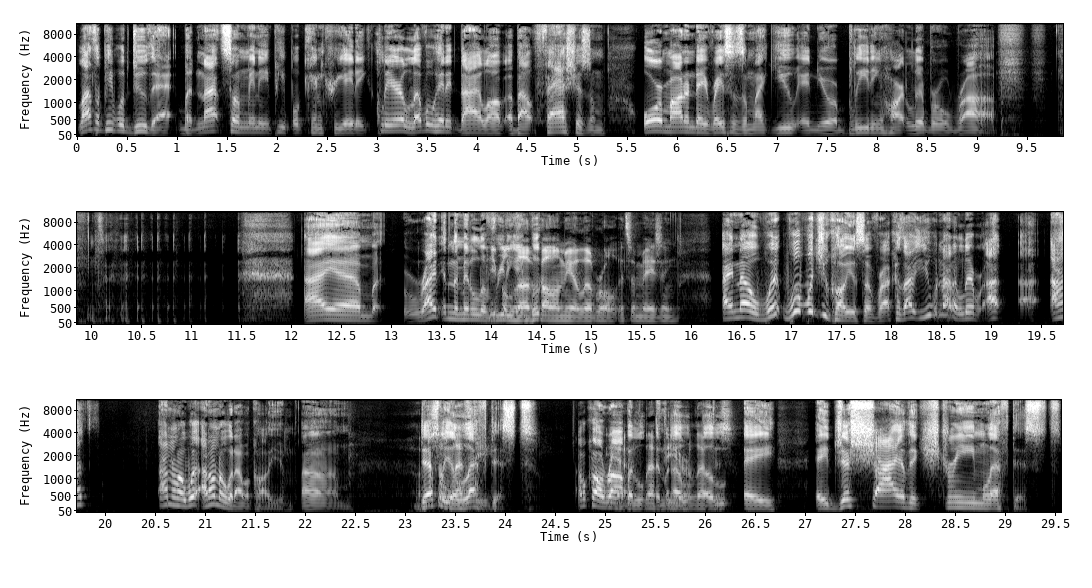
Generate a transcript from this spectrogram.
Lots of people do that, but not so many people can create a clear, level headed dialogue about fascism or modern day racism like you and your bleeding heart liberal Rob. I am right in the middle of People reading a love book. calling me a liberal. It's amazing. I know. What what would you call yourself, Rob? Because you were not a liberal. I, I I I don't know what I don't know what I would call you. Um, definitely a lefty. leftist. I would call Rob Yeah, a, a, a, a a just shy of extreme leftist.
